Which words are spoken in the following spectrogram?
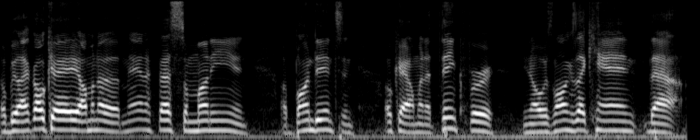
they'll be like okay i'm gonna manifest some money and abundance and okay i'm gonna think for you know as long as i can that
